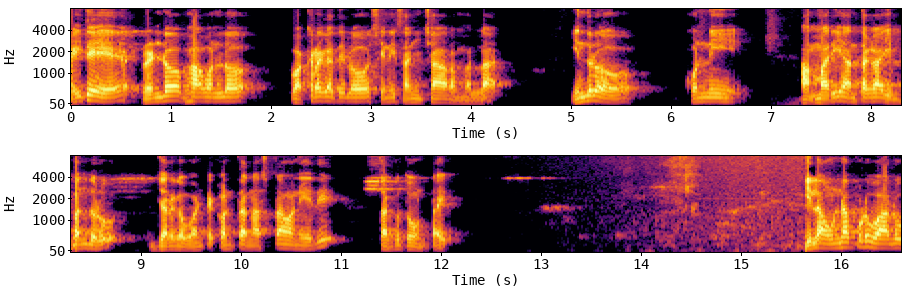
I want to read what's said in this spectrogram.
అయితే రెండో భావంలో వక్రగతిలో శని సంచారం వల్ల ఇందులో కొన్ని మరీ అంతగా ఇబ్బందులు జరగవు. అంటే కొంత నష్టం అనేది తగ్గుతూ ఉంటాయి. ఇలా ఉన్నప్పుడు వాళ్ళు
